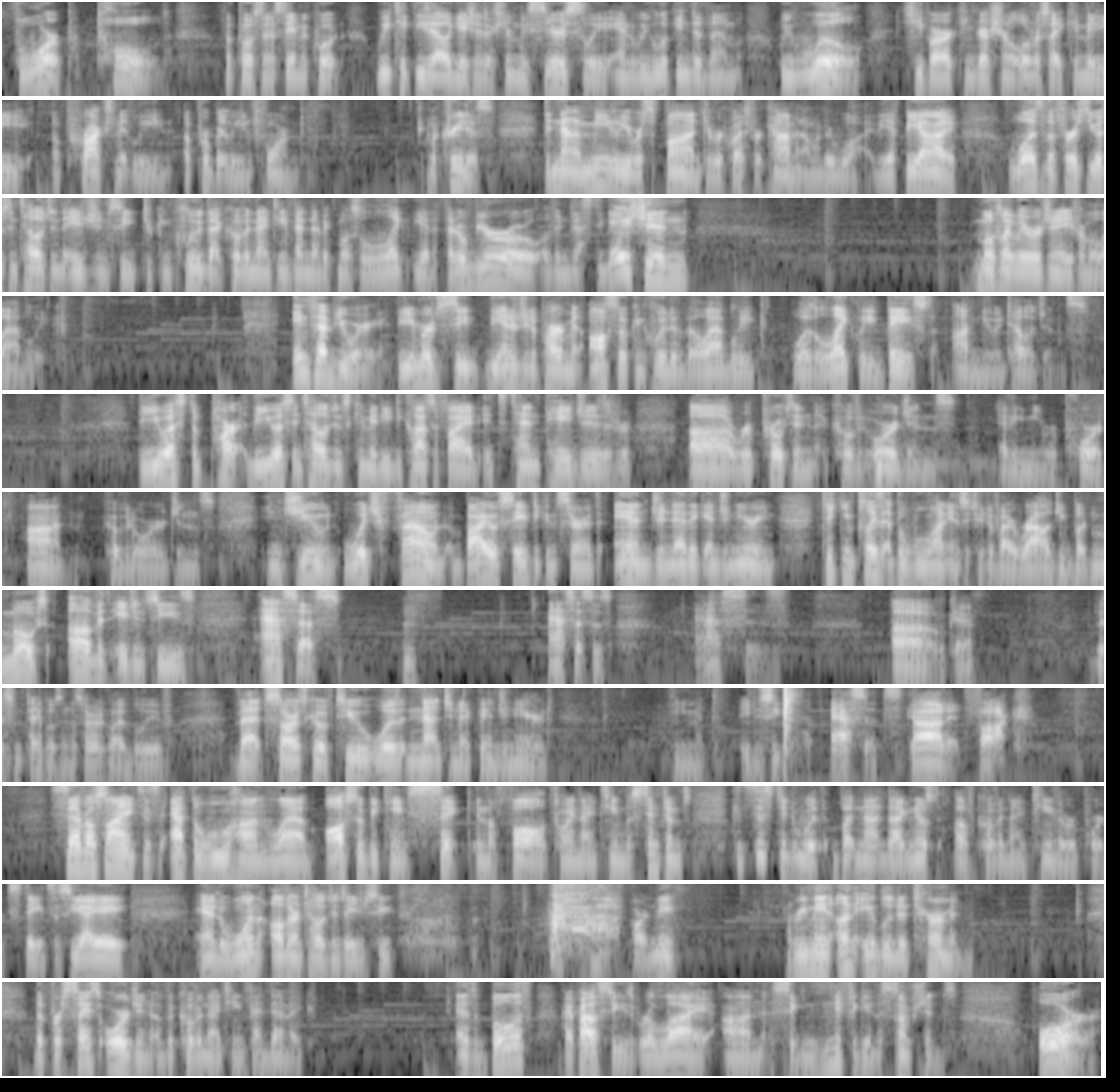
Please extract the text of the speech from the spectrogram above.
Thorpe told the Post in a statement, quote, We take these allegations extremely seriously and we look into them. We will keep our Congressional Oversight Committee approximately appropriately informed. Makridis did not immediately respond to requests for comment. I wonder why. The FBI was the first U.S. intelligence agency to conclude that COVID 19 pandemic most likely, yeah, the Federal Bureau of Investigation most likely originated from a lab leak. In February, the emergency the Energy Department also concluded the lab leak was likely based on new intelligence. The U.S. Depart- the U.S. Intelligence Committee declassified its 10 pages uh, Reproton COVID origins. I mean report on COVID origins in June, which found biosafety concerns and genetic engineering taking place at the Wuhan Institute of Virology, but most of its agencies assess mm, assesses asses. Uh, okay. There's some typos in this article, I believe. That SARS-CoV-2 was not genetically engineered. He meant agency assets. Got it. Fuck. Several scientists at the Wuhan lab also became sick in the fall of 2019 with symptoms consistent with but not diagnosed of COVID 19, the report states. The CIA and one other intelligence agency, pardon me, remain unable to determine the precise origin of the COVID 19 pandemic, as both hypotheses rely on significant assumptions or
